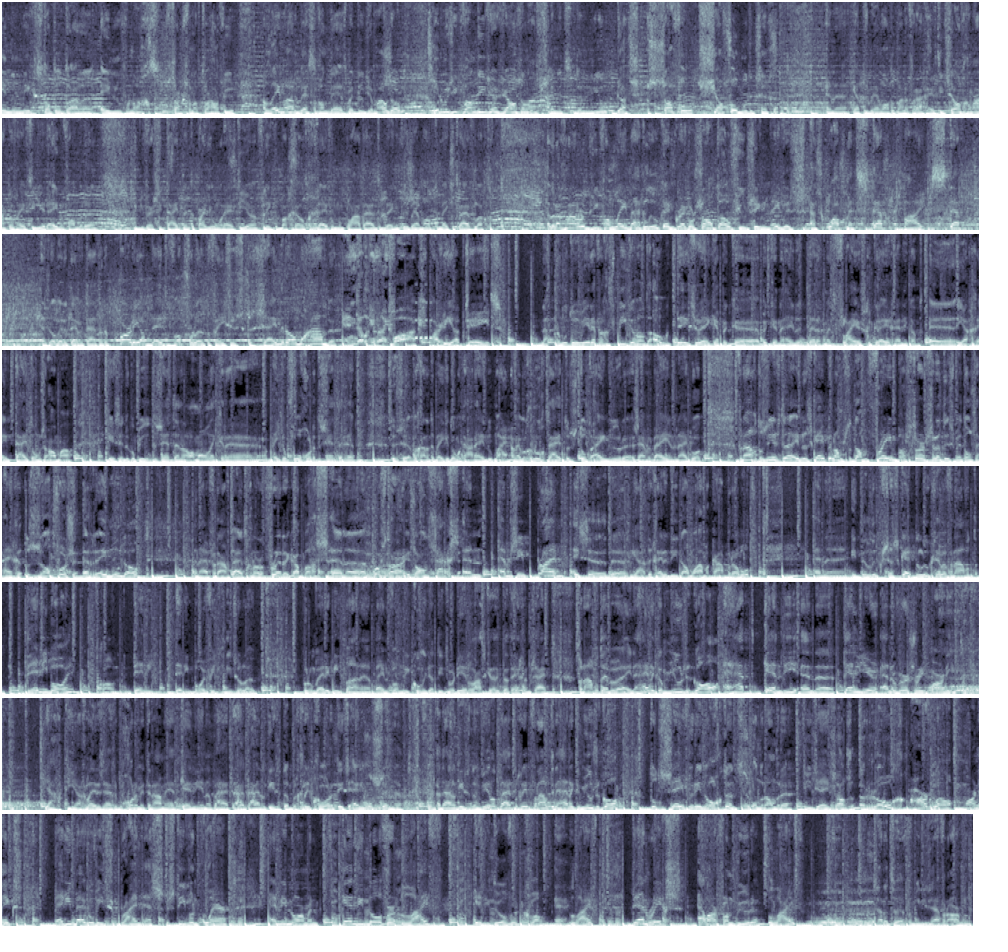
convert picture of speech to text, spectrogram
in de mix. Dat tot aan eh, 1 uur vannacht. Straks vanaf 12 uur alleen maar het beste van dance met DJ Mauzo. Voor de muziek van DJ Charles en laatst verscheen het de New Dutch Shuffle. Shuffle moet ik zeggen. En eh, ja, dus bij hem altijd maar de vraag, heeft hij het zelf gemaakt of heeft hij weer een of andere universiteit met een paar jongeren heeft hij een flinke bak geld gegeven om een plaat uit te brengen. Dus bij hem altijd een beetje twijfelachtig. En daarna gaan we muziek van Layback Luke en Gregor Salto... featuring Mavis Squad met Step by Step. En zo werd het even tijd voor de party-update. Wat voor leuke feestjes zijn er allemaal gaande? NW Nightwalk Party Update. Nou, dan moeten we weer even gaan spieken, want ook deze week heb ik, eh, heb ik een hele berg met flyers gekregen. En ik had eh, ja, geen tijd om ze allemaal eerst in de computer te zetten en allemaal lekker eh, een beetje op volgorde te zetten. En, dus we gaan het een beetje door elkaar heen doen. Maar we hebben genoeg tijd, dus tot 1 uur zijn we bij in de Nightwalk. Vanavond als eerste in de Escape in Amsterdam Framebusters. En dat is met onze eigen Zandvoortse Raimundo. En hij heeft vanavond uitgenodigd Frederick Abbas. En uh, Costar is on sax. En MC Prime is uh, de, ja, degene die het allemaal aan elkaar brabbelt. En uh, in Deluxe, Escape Deluxe hebben we vanavond Danny Boy. Gewoon Danny. Danny Boy vind ik niet zo leuk. Waarom weet ik niet, maar op een of andere manier kon hij dat niet waarderen. De laatste keer dat ik dat tegen hem zei. Vanavond hebben we in de Heineken Musical Head Candy en 10 Year Anniversary Party ja, tien jaar geleden zijn ze begonnen met de naam Head Candy. En op, uiteindelijk is het een begrip geworden. Het is Engels en uh, uiteindelijk is het een wereldwijd begrip. Vanavond in de Heineken Musical. Tot 7 uur in de ochtend. Onder andere DJ's als Roog, Hardwell, Marnix, Baggy Bagovic, Brian S., Steven Quare, Andy Norman, Candy Dulver live. Candy Dulver, gewoon, hè, live. Dan Ricks, LR van Buren, live. Zou dat uh, familie zijn van Armin?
